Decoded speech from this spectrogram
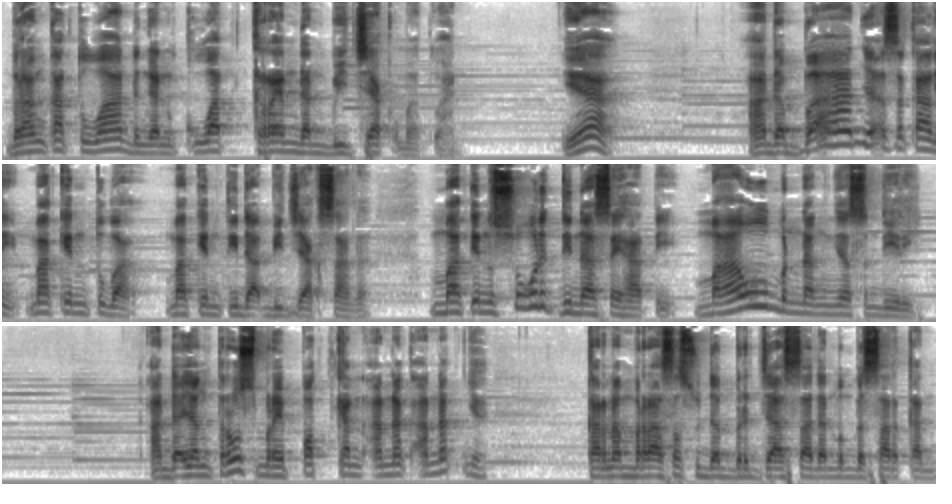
Berangkat tua dengan kuat, keren, dan bijak umat Tuhan. Ya, ada banyak sekali makin tua, makin tidak bijaksana, makin sulit dinasehati, mau menangnya sendiri. Ada yang terus merepotkan anak-anaknya karena merasa sudah berjasa dan membesarkan,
